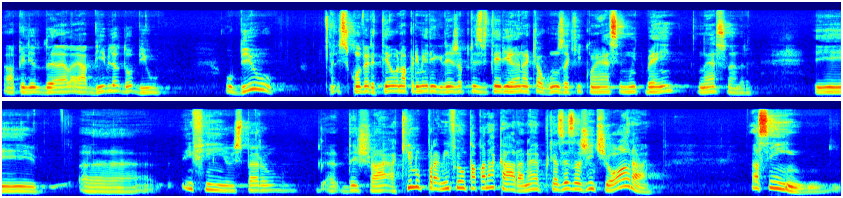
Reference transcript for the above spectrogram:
O apelido dela é a Bíblia do Bill. O Bill ele se converteu na primeira igreja presbiteriana que alguns aqui conhecem muito bem, né, Sandra? E, uh, enfim, eu espero eh, deixar. Aquilo para mim foi um tapa na cara, né? Porque às vezes a gente ora, assim,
